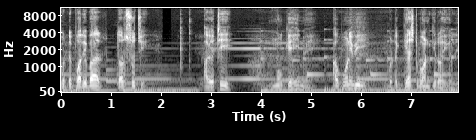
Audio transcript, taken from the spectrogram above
ଗୋଟେ ପରିବାର ତରସୁଛି आठ मुही नुहे आनी भी गोटे गेस्ट बन की रहीगली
